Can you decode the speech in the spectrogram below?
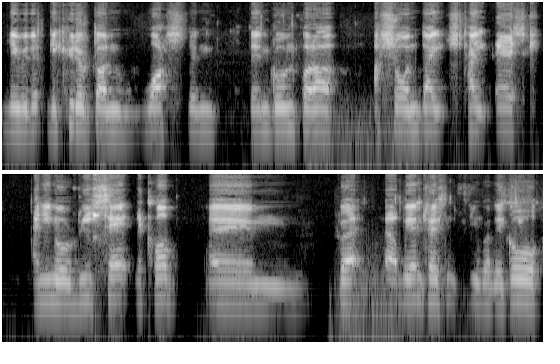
they would they could have done worse than than going for a, a Sean Dyche type esque and you know reset the club. Um, but it'll be interesting to see where they go.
